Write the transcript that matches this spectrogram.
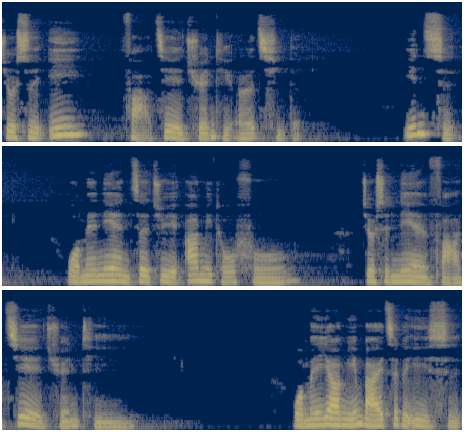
就是一法界全体而起的。因此，我们念这句阿弥陀佛，就是念法界全体。我们要明白这个意思，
